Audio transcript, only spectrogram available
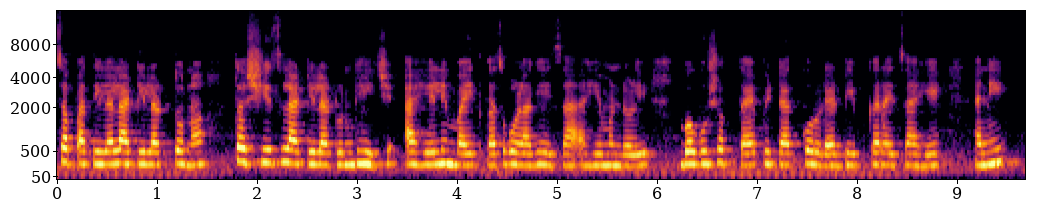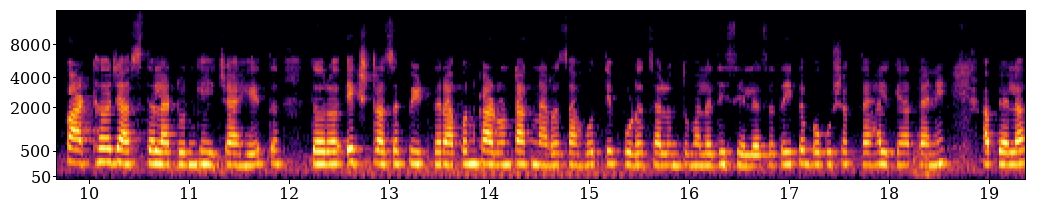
चपातीला लाटी लाटतो ना तशीच लाटी लाटून घ्यायची आहे. लिंबा इतकाच गोळा घ्यायचा आहे मंडळी. बघू शकताय पिठात कोरड्यात डीप करायचं आहे. आणि काठं जास्त लाटून घ्यायचे आहेत. तर एक्स्ट्राचं पीठ तर आपण काढून टाकणारच आहोत. ते पुढं चालून तुम्हाला दिसेलच आता इथं बघू शकता हलक्या हाताने आपल्याला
